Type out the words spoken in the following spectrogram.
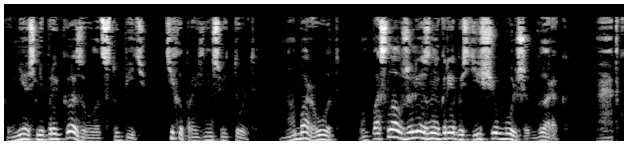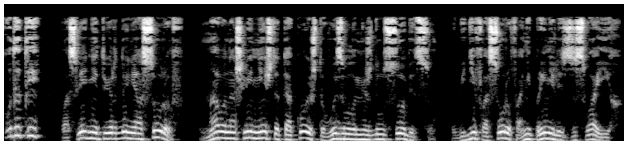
Князь не приказывал отступить, — тихо произнес Витольд. — Наоборот, он послал в железную крепость еще больше гарок. — А откуда ты? Последние твердыни асуров Навы нашли нечто такое, что вызвало междоусобицу. Победив асуров, они принялись за своих.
